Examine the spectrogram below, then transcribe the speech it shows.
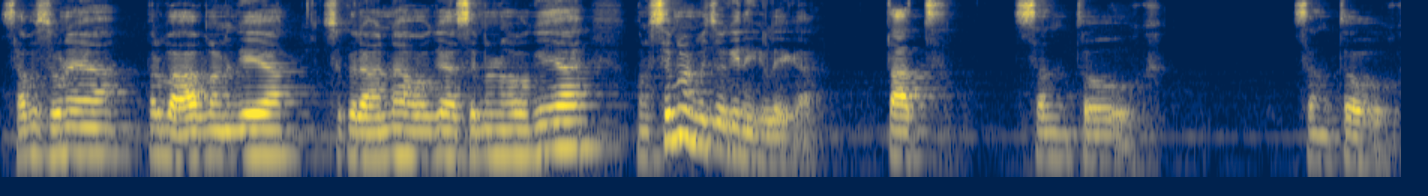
ਸਭ ਸੁਣਿਆ, ਪ੍ਰਭਾਵ ਬਣ ਗਿਆ, ਸ਼ੁਕਰਾਨਾ ਹੋ ਗਿਆ, ਸਿਮਰਨ ਹੋ ਗਿਆ। ਹੁਣ ਸਿਮਰਨ ਵਿੱਚੋਂ ਕੀ ਨਿਕਲੇਗਾ? ਤਤ, ਸੰਤੋਖ ਸੰਤੋਖ।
